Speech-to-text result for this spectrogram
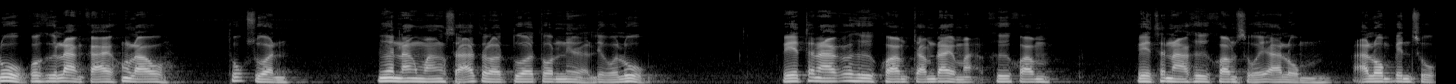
รูปก็คือร่างกายของเราทุกส่วน เนื้อนังมังสาตลอดตัวตนนี่แหละเรียกว่ารูป เวทนาก็คือความจำได้มาคือความ เวทนาคือความสวยอารมณ์ อารมณ์เป็นสุข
